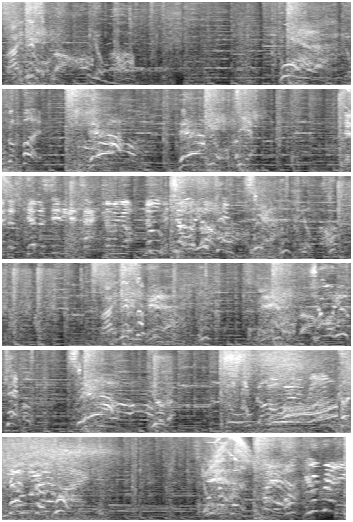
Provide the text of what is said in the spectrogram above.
Try this! Yoga! Yoga fire! There's a devastating attack coming up! No doubt about it! Try this! Shoryuken! Yoga! Catastrophe! I hope you're ready!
